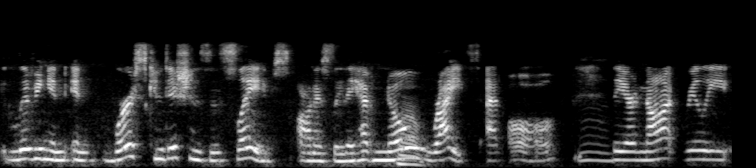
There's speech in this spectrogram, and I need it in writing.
living in, in worse conditions than slaves, honestly. They have no Wow. rights at all. mm, They are not really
